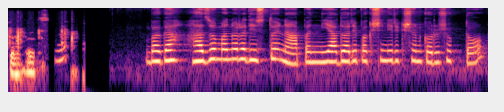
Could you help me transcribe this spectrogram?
चल. बघा हा जो मनोरा दिसतोय ना आपण याद्वारे पक्षी निरीक्षण करू शकतो.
